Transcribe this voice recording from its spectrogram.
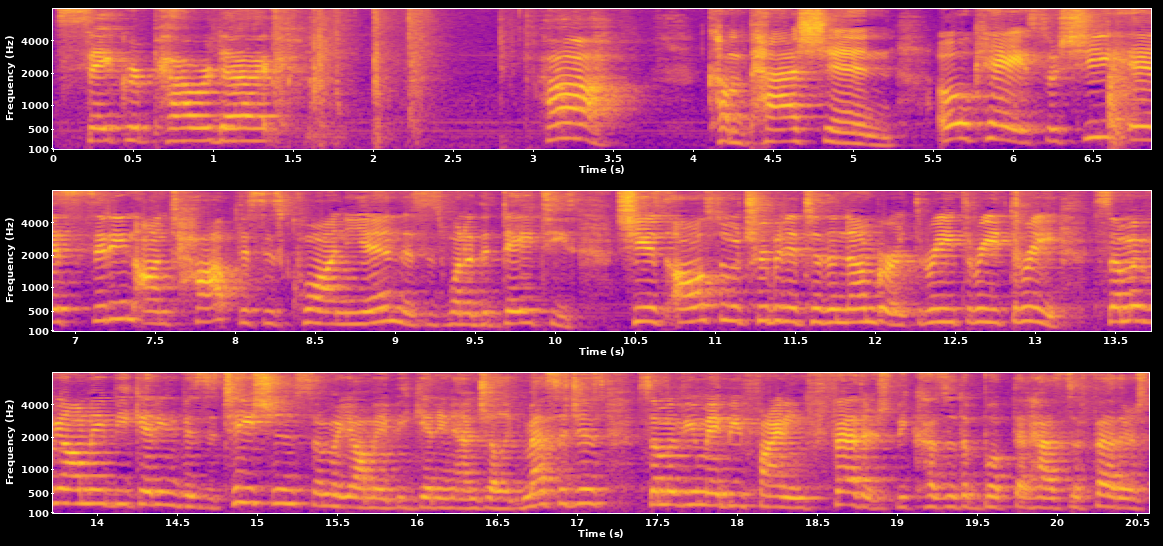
Sacred power deck. Ha! Compassion. Okay, so she is sitting on top. This is Kuan Yin. This is one of the deities. She is also attributed to the number 333. Some of y'all may be getting visitations. Some of y'all may be getting angelic messages. Some of you may be finding feathers because of the book that has the feathers.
